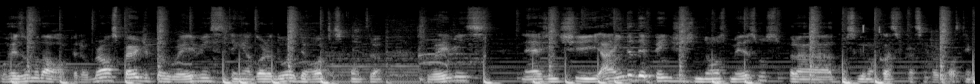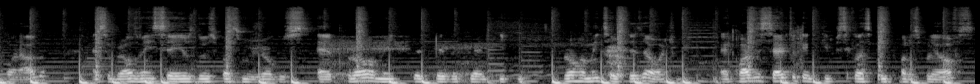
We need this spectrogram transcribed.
o resumo da ópera. O Browns perde para o Ravens, tem agora duas derrotas contra o Ravens. Né? A gente ainda depende de nós mesmos para conseguir uma classificação para a pós-temporada. Né? Se o Browns vencer os dois próximos jogos, é provavelmente certeza que a equipe. Provavelmente certeza é ótimo. É quase certo que a equipe se classifique para os playoffs.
